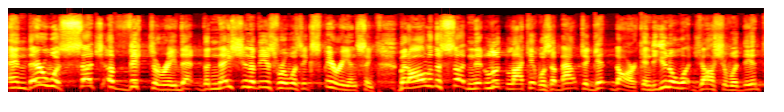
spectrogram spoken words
And there was such a victory that the nation of Israel was experiencing. But all of a sudden, it looked like it was about to get dark. And do you know what Joshua did?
